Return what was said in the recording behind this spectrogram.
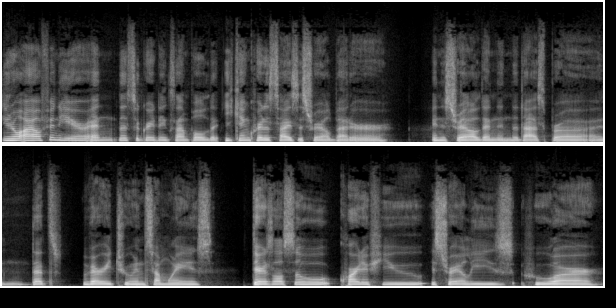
You know, I often hear, and that's a great example, that you can criticize Israel better in Israel than in the diaspora. And that's very true in some ways. There's also quite a few Israelis who are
